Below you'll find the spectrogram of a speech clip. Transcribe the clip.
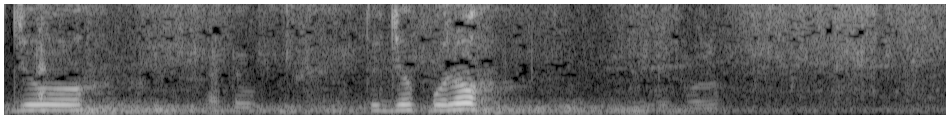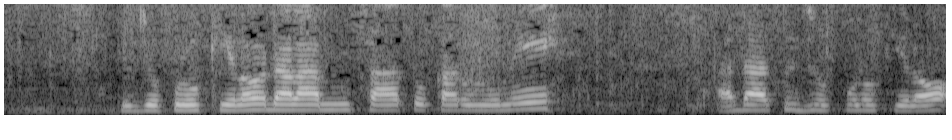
Tujuh, Satu. 70 70 kilo dalam satu karung ini ada 70 kilo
